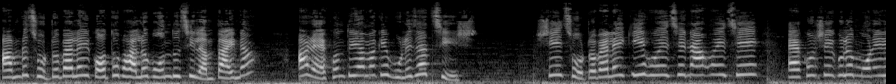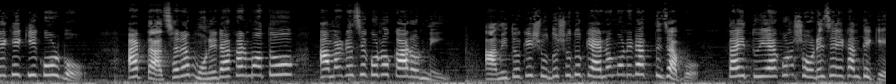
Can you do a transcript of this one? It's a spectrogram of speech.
আমরা ছোটবেলায় কত ভালো বন্ধু ছিলাম, তাই না? আর এখন তুই আমাকে ভুলে যাচ্ছিস? সেই ছোটবেলায় কি হয়েছে, না হয়েছে, এখন সেগুলো মনে রেখে কি করব? আর তাছাড়া মনে রাখার মতো আমার কাছে কোনো কারণ নেই। আমি তোকে শুধু শুধু কেন মনে রাখতে যাব? তাই তুই এখন সরে যা এখান থেকে।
